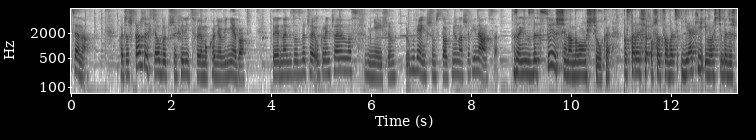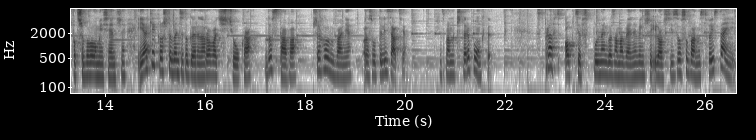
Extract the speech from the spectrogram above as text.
Cena. Chociaż każdy chciałby przychylić swojemu koniowi nieba, to jednak zazwyczaj ograniczają nas w mniejszym lub większym stopniu nasze finanse. Zanim zdecydujesz się na nową ściółkę, postaraj się oszacować, jakiej ilości będziesz potrzebował miesięcznie i jakie koszty będzie to generować ściółka, dostawa, przechowywanie oraz utylizacja. Więc mamy cztery punkty. Sprawdź opcję wspólnego zamawiania większej ilości z osobami z Twojej stajni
